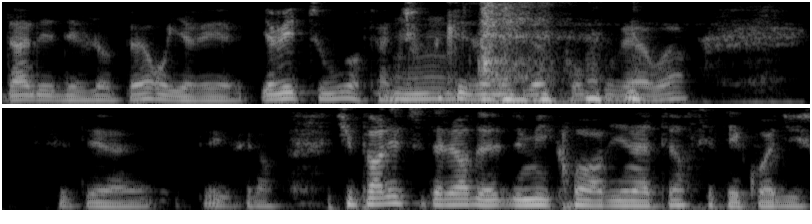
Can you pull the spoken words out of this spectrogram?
d'un des développeurs où il y avait, il y avait tout, enfin toutes mm. les anecdotes qu'on pouvait avoir. C'était, euh, c'était excellent. Tu parlais tout à l'heure de, de micro-ordinateur. C'était quoi du,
